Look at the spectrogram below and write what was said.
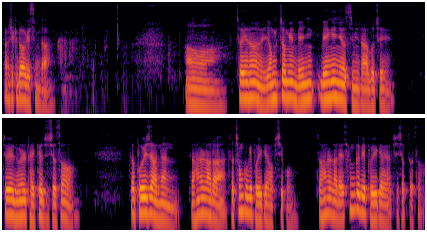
잠시 기도하겠습니다. 어, 저희는 영적인 맹인, 맹인이었습니다, 아버지. 저의 눈을 밝혀주셔서 저 보이지 않는 저 하늘나라, 저 천국이 보이게 하옵시고, 저 하늘나라의 상급이 보이게 하여 주시옵소서.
